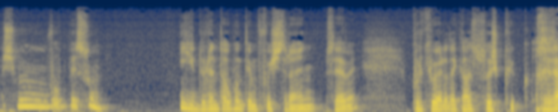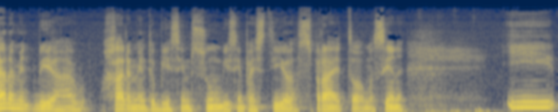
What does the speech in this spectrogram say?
mas não vou beber sumo. E durante algum tempo foi estranho, percebem? porque eu era daquelas pessoas que raramente bebia água, raramente eu bebia sempre sumo, bebia sempre Ice ou Sprite ou uma cena. E,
